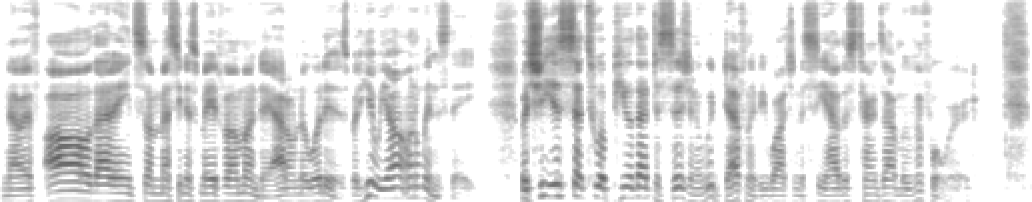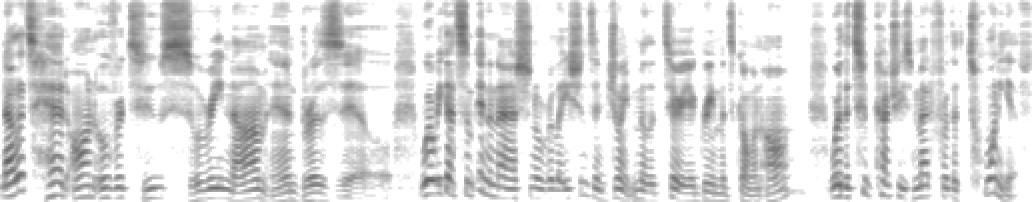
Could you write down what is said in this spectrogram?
Now, if all that ain't some messiness made for a Monday, I don't know what is. But here we are on a Wednesday. But she is set to appeal that decision, and we'll definitely be watching to see how this turns out moving forward. Now let's head on over to Suriname and Brazil, where we got some international relations and joint military agreements going on, where the two countries met for the 20th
